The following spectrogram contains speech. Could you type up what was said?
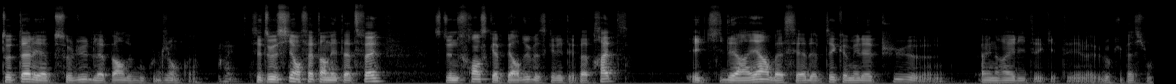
totale et absolue de la part de beaucoup de gens quoi Ouais. c'était aussi en fait un état de fait c'était une France qui a perdu parce qu'elle n'était pas prête et qui derrière bah, s'est adaptée comme elle a pu euh, à une réalité qui était euh, l'occupation.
